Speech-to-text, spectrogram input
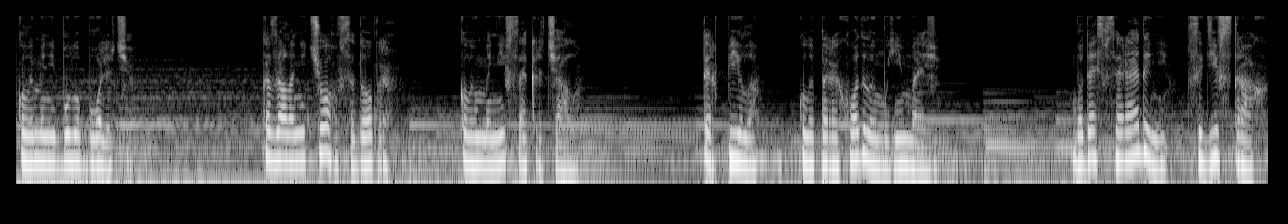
коли мені було боляче. Казала нічого, все добре, коли в мені все кричало. Терпіла, коли переходили мої межі. Бо десь всередині сидів страх.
